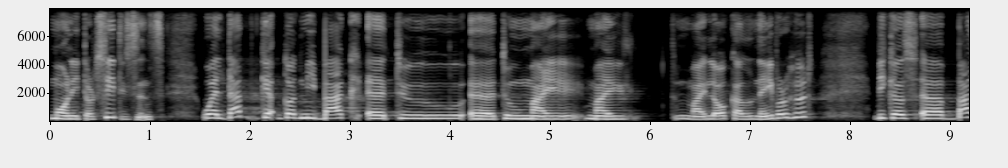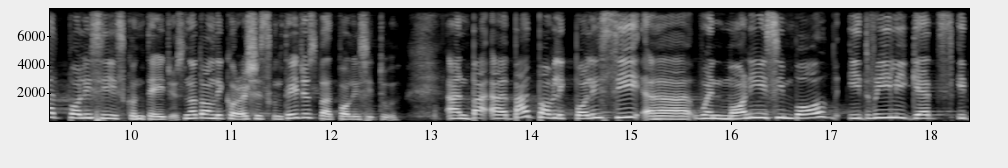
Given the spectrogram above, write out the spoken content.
monitor citizens. Well, that got me back to to my my my local neighborhood because uh, bad policy is contagious. Not only corruption is contagious, bad policy too. And ba uh, bad public policy, uh, when money is involved, it really gets, it,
